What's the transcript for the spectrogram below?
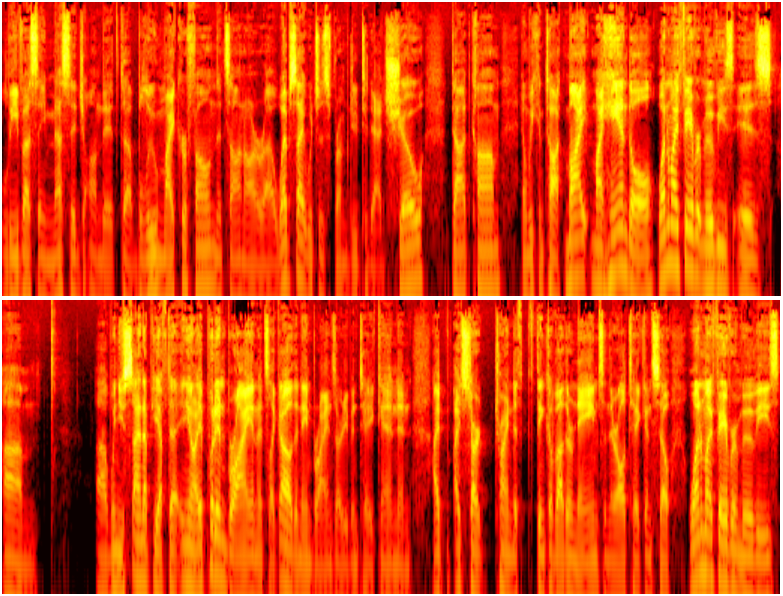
leave us a message on that uh, blue microphone that's on our uh, website, which is from dudedadshow.com. And we can talk. My, my handle, one of my favorite movies is, um, uh, when you sign up, you have to, you know, I put in Brian. It's like, oh, the name Brian's already been taken. And I, I start trying to think of other names and they're all taken. So one of my favorite movies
